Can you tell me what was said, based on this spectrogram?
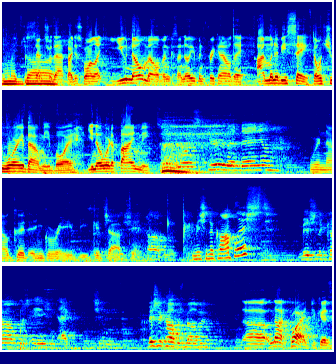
Oh my god. censor that. But I just want to let you know, Melvin, because I know you've been freaking out all day. I'm gonna be safe. Don't you worry about me, boy. You know where to find me. secure then, Daniel. We're now good and gravy. Good job, Mission Dan. accomplished. Mission accomplished. Mission accomplished. Agent action. Mission accomplished, Melvin. Uh, not quite, because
